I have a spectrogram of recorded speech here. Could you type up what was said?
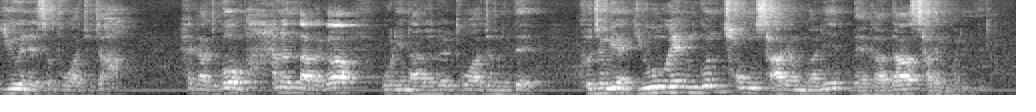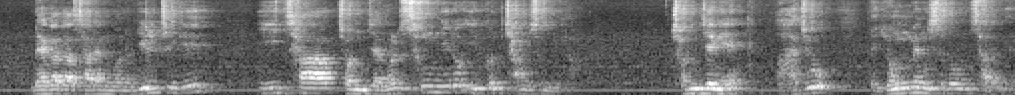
유엔에서 도와주자 해가지고 많은 나라가 우리나라를 도와줬는데 그 중에 유엔군 총사령관이 메가다 사령관입니다. 메가다 사령관은 일찍이 2차 전쟁을 승리로 이끈 장수입니다. 전쟁에 아주 용맹스러운 사람이에요.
